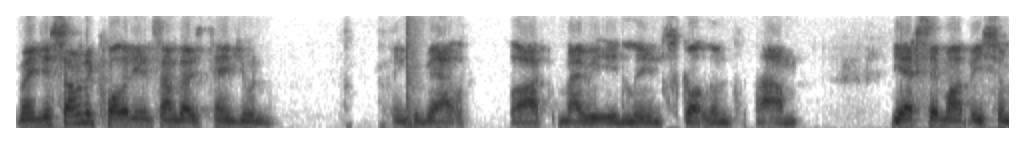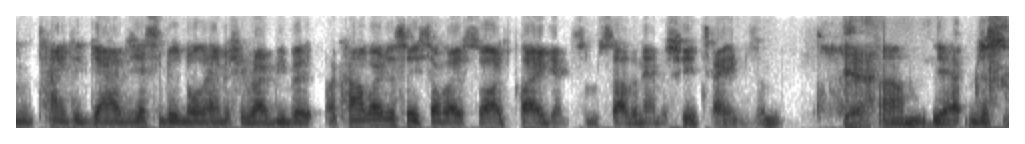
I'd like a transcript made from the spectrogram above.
I mean, just some of the quality in some of those teams you wouldn't think about, like maybe Italy and Scotland. Um, yes, there might be some tainted games. Yes, a bit of Northern Hemisphere rugby, but I can't wait to see some of those sides play against some Southern Hemisphere teams. And Yeah, um, yeah, just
